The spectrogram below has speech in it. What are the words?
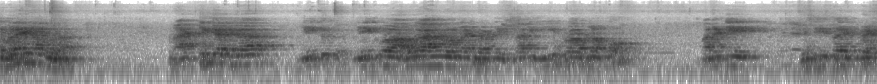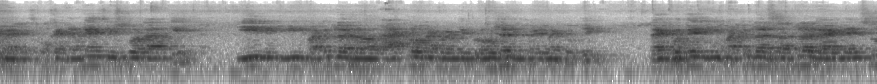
ఎవరైనా కూడా ప్రాక్టికల్గా మీకు మీకు అవగాహన ఉన్నటువంటి సార్ ఈ ప్రాబ్లము మనకి డిసీజ్ ఇంపెడిమెంట్ ఒక నిర్ణయం తీసుకోవడానికి ఈ ఈ పర్టికులర్ యాక్ట్లో ఉన్నటువంటి ప్రొవిజన్ ఇంపెడిమెంట్ ఉంది. లేకపోతే ఈ పర్టికులర్ సర్కులర్ గైడ్ లైన్స్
